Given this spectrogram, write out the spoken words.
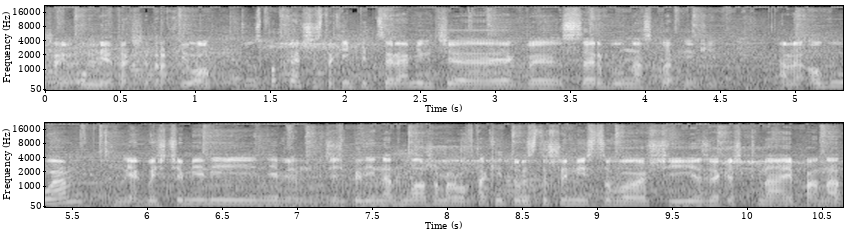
Przynajmniej u mnie tak się trafiło. Spotkałem się z takimi pizzeriami, gdzie jakby ser był na składniki. Ale ogółem, jakbyście mieli, nie wiem, gdzieś byli nad morzem albo w takiej turystycznej miejscowości, jest jakaś knajpa na,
